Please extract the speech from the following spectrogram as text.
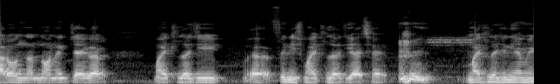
আরও অন্যান্য অনেক জায়গার মাইথোলজি ফিনিশ মাইথোলজি আছে, মাইথোলজি নিয়ে আমি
